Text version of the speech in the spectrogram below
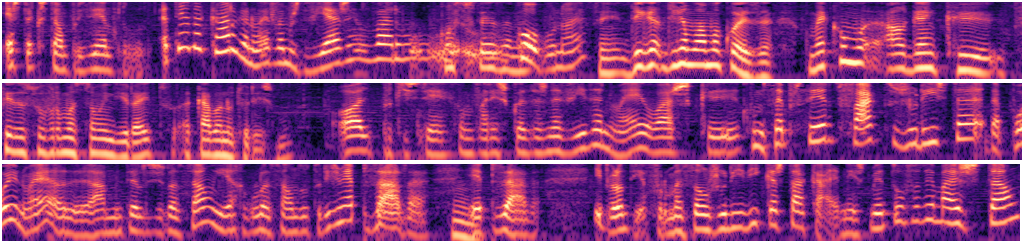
esta questão, por exemplo, até da carga, não é? Vamos de viagem levar o, Com certeza, o cobo, não é? Sim. Diga-me diga lá uma coisa: como é que alguém que fez a sua formação em Direito acaba no turismo? Olhe, porque isto é como várias coisas na vida, não é? Eu acho que comecei por ser, de facto, jurista de apoio, não é? Há muita legislação e a regulação do turismo é pesada. Hum. É pesada. E pronto, e a formação jurídica está cá. Neste momento estou a fazer mais gestão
